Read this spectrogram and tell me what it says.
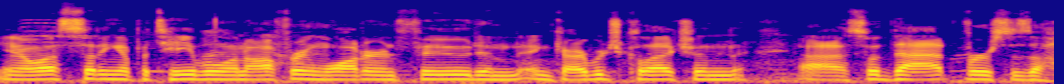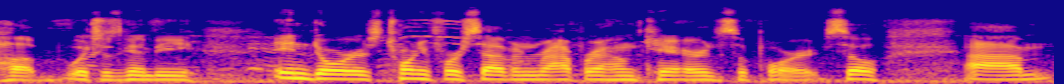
you know, us setting up a table and offering water and food and, and garbage collection. Uh, so that versus a hub, which is going to be indoors, 24/7 wraparound care and support. So, um,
